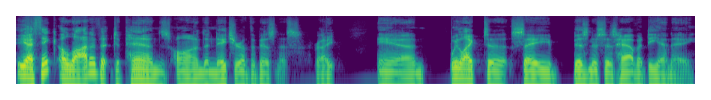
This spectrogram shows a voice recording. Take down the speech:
Yeah, I think a lot of it depends on the nature of the business, right? And we like to say businesses have a DNA,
